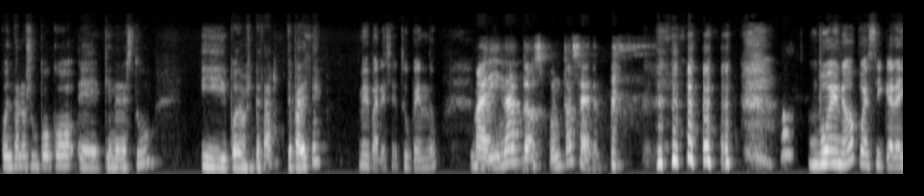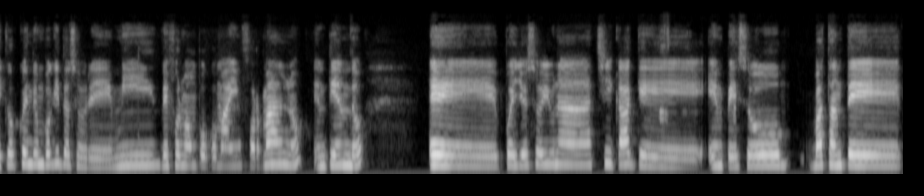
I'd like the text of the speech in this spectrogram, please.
Cuéntanos un poco quién eres tú y podemos empezar. ¿Te parece? Me parece estupendo. Marina 2.0. bueno, pues si queréis que os cuente un poquito sobre mí de forma un poco más informal, ¿no? Entiendo. Eh, pues yo soy una chica que empezó bastante,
